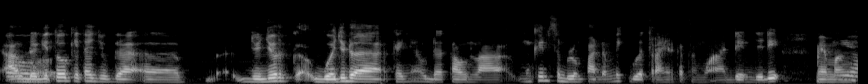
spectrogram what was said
Uh, udah gitu kita juga uh, jujur gue juga udah kayaknya udah tahun lah mungkin sebelum pandemik gue terakhir ketemu Aden jadi memang ya.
